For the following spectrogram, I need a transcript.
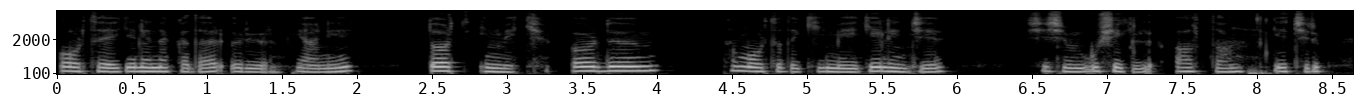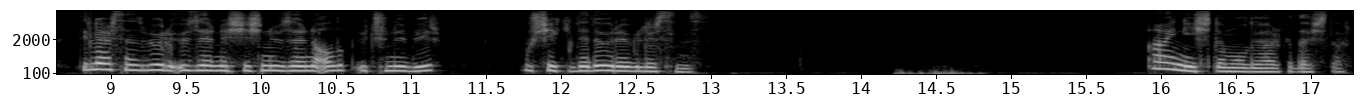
ortaya gelene kadar örüyorum. Yani 4 ilmek ördüm. Tam ortadaki ilmeğe gelince şişimi bu şekilde alttan geçirip dilerseniz böyle üzerine şişin üzerine alıp üçünü bir bu şekilde de örebilirsiniz. Aynı işlem oluyor arkadaşlar.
